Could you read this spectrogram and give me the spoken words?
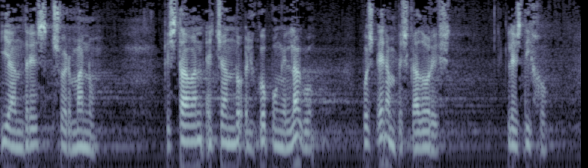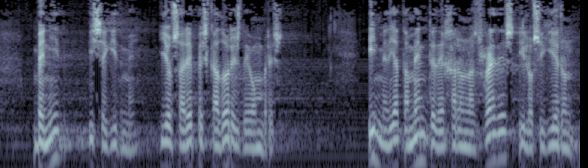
y a Andrés, su hermano, que estaban echando el copo en el lago, pues eran pescadores. Les dijo, Venid y seguidme, y os haré pescadores de hombres. Inmediatamente dejaron las redes y lo siguieron.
